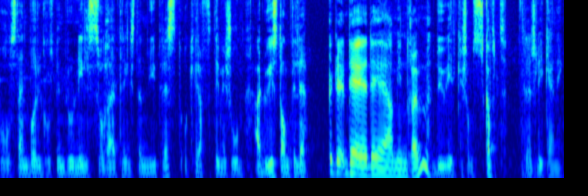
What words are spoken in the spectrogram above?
På Holsteinborg hos min bror Nils. Og der trengs det en ny prest og kraftig misjon. Er du i stand til det? Det, det, det er min drøm. Du virker som skapt til en slik gjerning.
